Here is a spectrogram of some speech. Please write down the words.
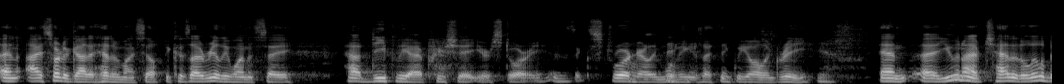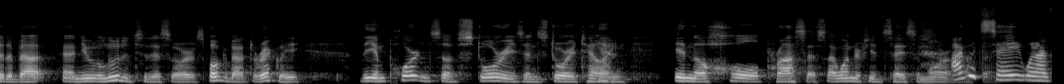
And I sort of got ahead of myself because I really want to say how deeply I appreciate your story. It's extraordinarily oh, moving, as I think we all agree. Yeah. And uh, you and I have chatted a little bit about, and you alluded to this or spoke about directly, the importance of stories and storytelling yeah. in the whole process. I wonder if you'd say some more. I would that. say when I'm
